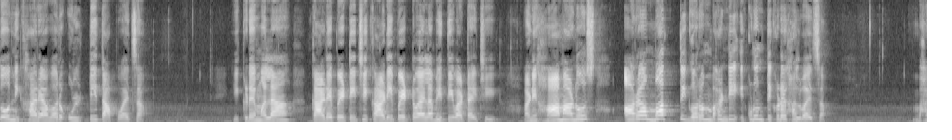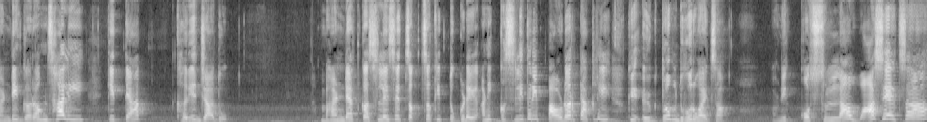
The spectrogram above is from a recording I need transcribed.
तो निखाऱ्यावर उलटी तापवायचा. इकडे मला काडेपेटीची काडी पेटवायला भीती वाटायची. आणि हा माणूस आरामात ती गरम भांडी इकडून तिकडे हलवायचा. भांडी गरम झाली की त्यात खरी जादू. भांड्यात कसलेसे चकचकीत तुकडे आणि कसली तरी पावडर टाकली की एकदम धूर व्हायचा. आणि कसला वास यायचा.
